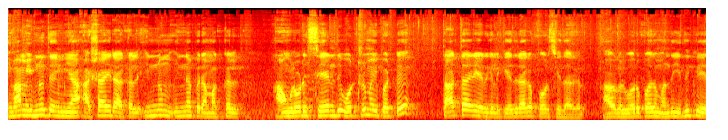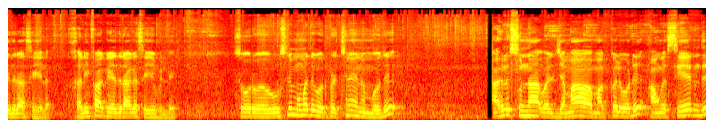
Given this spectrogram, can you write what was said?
இமாம் இப்னு தைமியா அஷாயிராக்கள் இன்னும் இன்ன பிற மக்கள் அவங்களோடு சேர்ந்து ஒற்றுமைப்பட்டு தாத்தாரியர்களுக்கு எதிராக போர் செய்தார்கள். அவர்கள் ஒருபோதும் வந்து இதுக்கு எதிராக செய்யலை. ஹலீஃபாக்கு எதிராக செய்யவில்லை. ஸோ ஒரு முஸ்லீம் உமத்துக்கு ஒரு பிரச்சனை என்னும்போது அஹ்லு சுன்னா வல் ஜமா மக்களோடு அவங்க சேர்ந்து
